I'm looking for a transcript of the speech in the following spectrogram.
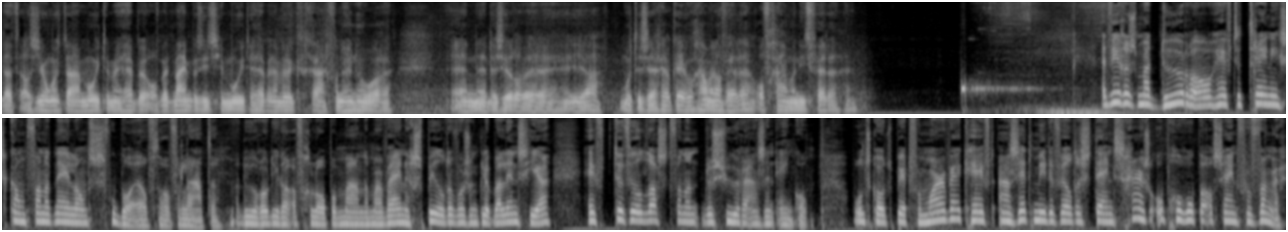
dat als jongens daar moeite mee hebben... of met mijn positie moeite hebben... dan wil ik het graag van hun horen. En dan zullen we ja, moeten zeggen... oké, okay, hoe gaan we dan verder? Of gaan we niet verder? Hè? Virus Maduro heeft het trainingskamp van het Nederlands voetbalelftal verlaten. Maduro, die de afgelopen maanden maar weinig speelde voor zijn club Valencia... heeft te veel last van een blessure aan zijn enkel. Bondscoach Bert van Marwijk heeft AZ-middenvelder Stijn Schaars opgeroepen als zijn vervanger.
